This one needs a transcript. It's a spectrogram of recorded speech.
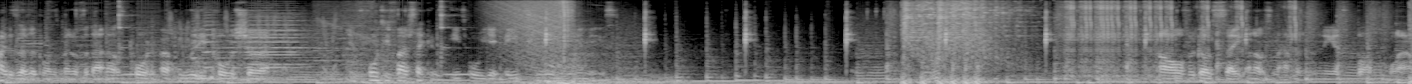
I deserve the bronze medal for that. That was poor, a really poor show. In 45 seconds, eat all your 18 yummies. Oh, for God's sake, I know what's gonna happen. And he has to blast them all out.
